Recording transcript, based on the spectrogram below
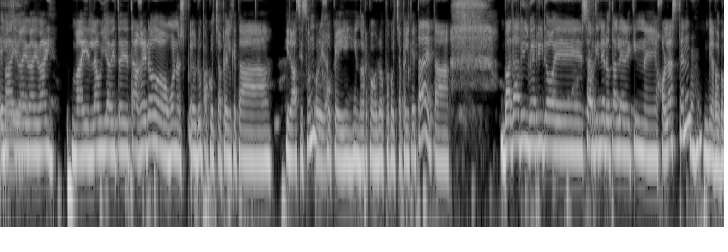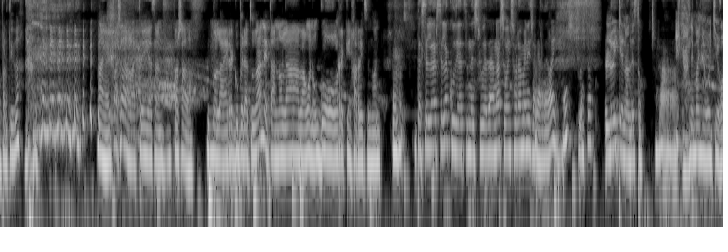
Bai, bai, bai, bai. Bai, lau jabete eta gero, bueno, Europako txapelketa irabazizun, jokei indorko Europako txapelketa, eta badabil berriro e, sardinero taldearekin e, jolasten, uh -huh. biardoko partida. bai, bai, pasada bat, egia zan, pasada. Nola errekuperatu dan, eta nola, ba, bueno, go horrekin jarraitzen duen. Uh -huh. Eta zela, zela kudeatzen dezu edana, zoain zoramen izan behar de bai, ez? Loiten aldezu. La... Lemaino gotxigo.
